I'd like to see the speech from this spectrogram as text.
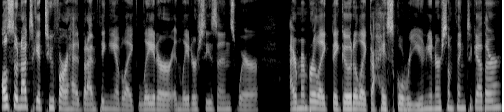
Also, not to get too far ahead, but I'm thinking of like later in later seasons where I remember like they go to like a high school reunion or something together,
